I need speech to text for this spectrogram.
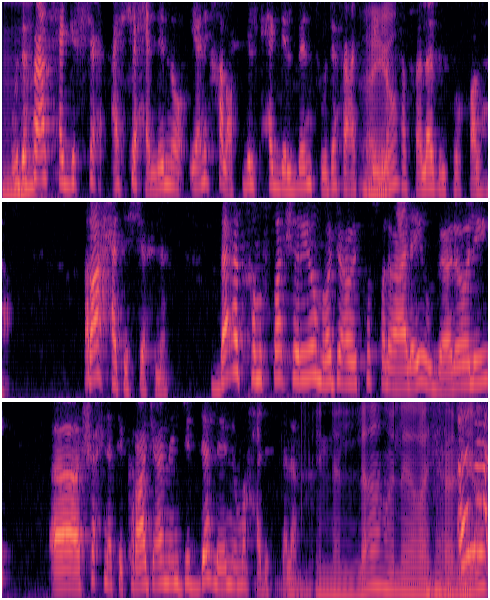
مهم. ودفعت حق الشح... الشحن لأنه يعني خلاص قلت حق البنت ودفعت أيوه. قيمتها فلازم توصلها. راحت الشحنة. بعد 15 يوم رجعوا يتصلوا علي وقالوا لي آه شحنتك راجعة من جدة لأنه ما حد استلم. إن الله ولا راجعون. أيوه.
